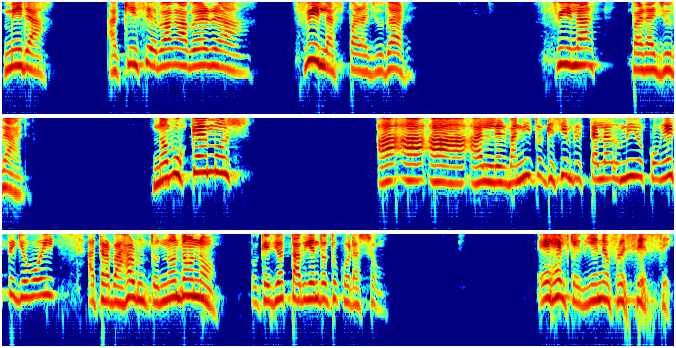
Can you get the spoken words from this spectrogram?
Mira, aquí se van a ver ah, filas para ayudar. Filas para ayudar. No busquemos al hermanito que siempre está al lado mío con este, yo voy a trabajar juntos. No, no, no, porque Dios está viendo tu corazón. Es el que viene a ofrecerse.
